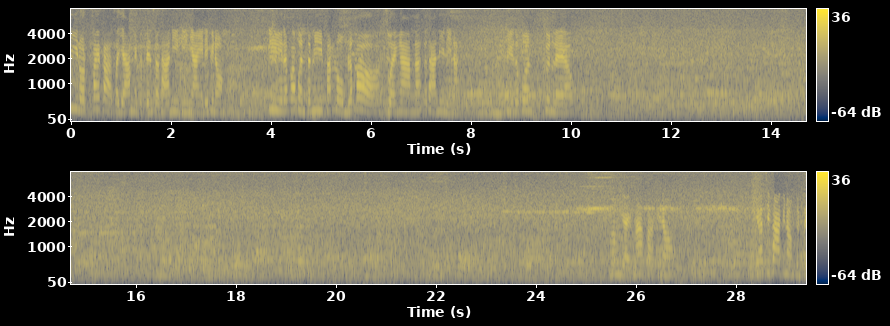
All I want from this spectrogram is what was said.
นีรถไฟฟ้าสยามเนี่ยก็เป็นสถานีที่ใหญ่ได้พี่น้องนี่แล้วก็เพิ่นจะมีพัดลมแล้วก็สวยงามนะสถานีนี้นะนี่ทุกคนขึ้นแล้วห้องใหญ่มากค่ะพี่น้องเดี๋ยวสิพาพี่น้องขึ้นไป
